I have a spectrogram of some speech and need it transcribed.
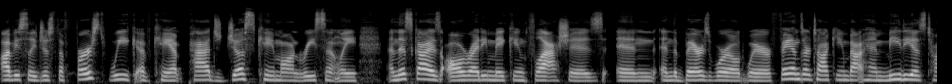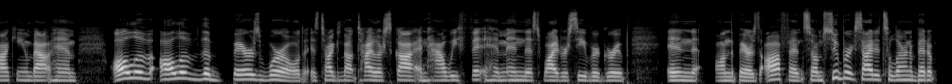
obviously just the first week of camp. Pads just came on recently, and this guy is already making flashes in in the Bears world where fans are talking about him, media is talking about him. All of all of the Bears world is talking about Tyler Scott and how we fit him in this wide receiver group in on the Bears offense. So I'm super excited to learn a bit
